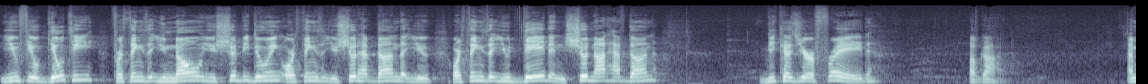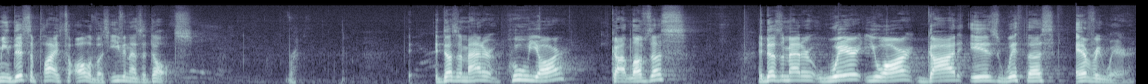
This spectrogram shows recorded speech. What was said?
you feel guilty for things that you know you should be doing or things that you should have done that you or things that you did and should not have done because you're afraid of God? I mean, this applies to all of us, even as adults. It doesn't matter who we are, God loves us. It doesn't matter where you are, God is with us everywhere.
